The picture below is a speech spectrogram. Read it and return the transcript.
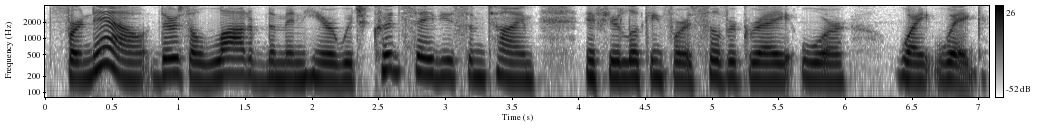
for now, there's a lot of them in here, which could save you some time if you're looking for a silver gray or white wig.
